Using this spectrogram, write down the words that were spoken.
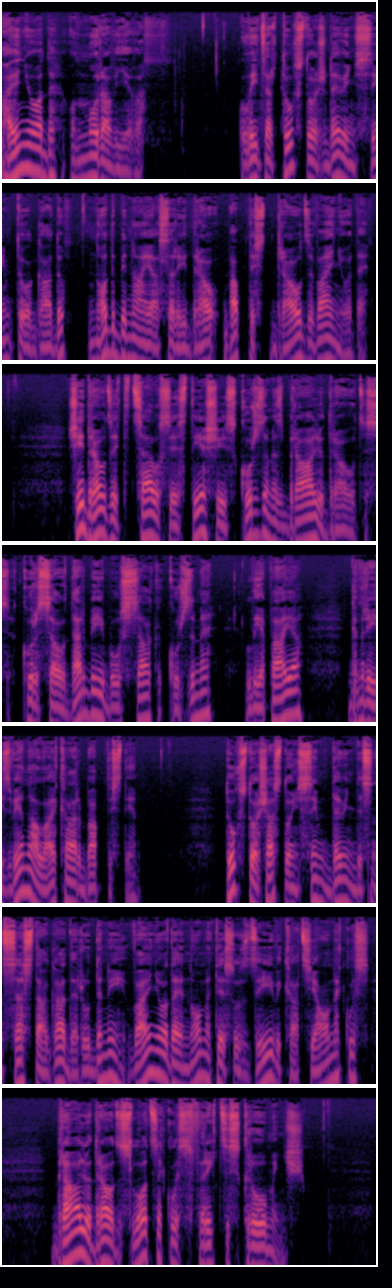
Vaņoda un Muravjeva. Līdz ar 1900. gadu nodibinājās arī drau, Baptistu draudze Vaņodē. Šī draudzīte cēlusies tieši iz Kurzemes brāļu draudzes, kura savu darbību uzsāka Kurzemē, Liepājā, gan arī vienā laikā ar baptistiem. 1896. gada rudenī Vaņodē nometies uz dzīvi kāds jauneklis – brāļu draudzes loceklis Fricis Krūmiņš.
